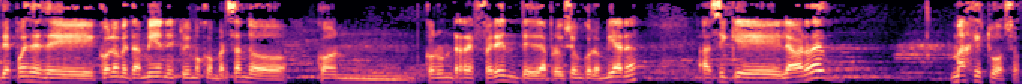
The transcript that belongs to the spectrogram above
Después desde Colombia también estuvimos conversando con, con un referente de la producción colombiana. Así que la verdad, majestuoso.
